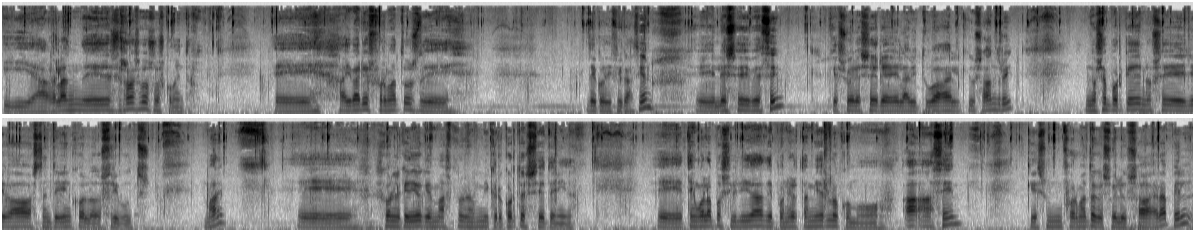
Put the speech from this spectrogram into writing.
Y a grandes rasgos os comento. Eh, hay varios formatos de, codificación. El SBC, que suele ser el habitual que usa Android, no sé por qué no se lleva bastante bien con los freeboots. ¿vale? Eh, con el que digo que más microcortes he tenido. Eh, tengo la posibilidad de poner también como AAC, que es un formato que suele usar Apple,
